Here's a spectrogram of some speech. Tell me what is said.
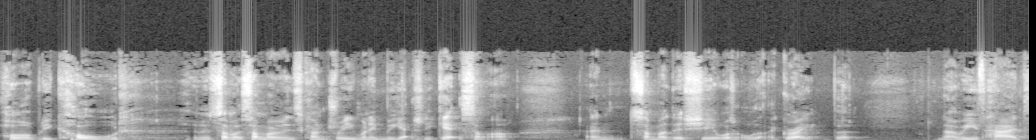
horribly cold. I mean, summer, summer in this country, when we actually get summer, and summer this year wasn't all that great, but no, we've had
